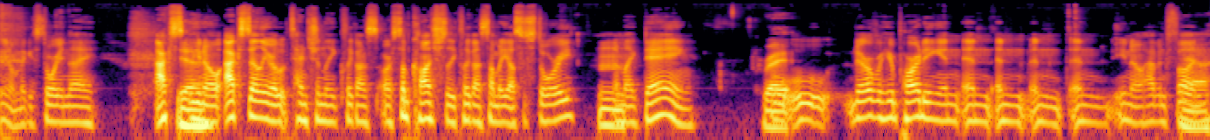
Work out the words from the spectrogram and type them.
you know make a story and I, acc- Yeah. you know, accidentally or intentionally click on or subconsciously click on somebody else's story. I'm like, dang, Mm, right, ooh, ooh, they're over here partying and and and and and you know having fun, Yeah.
